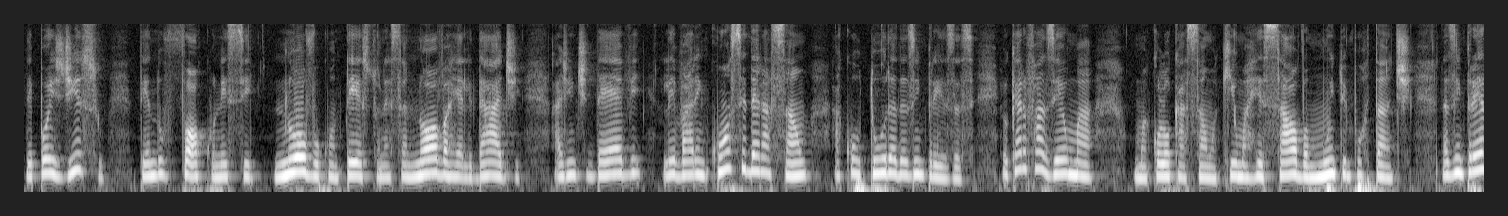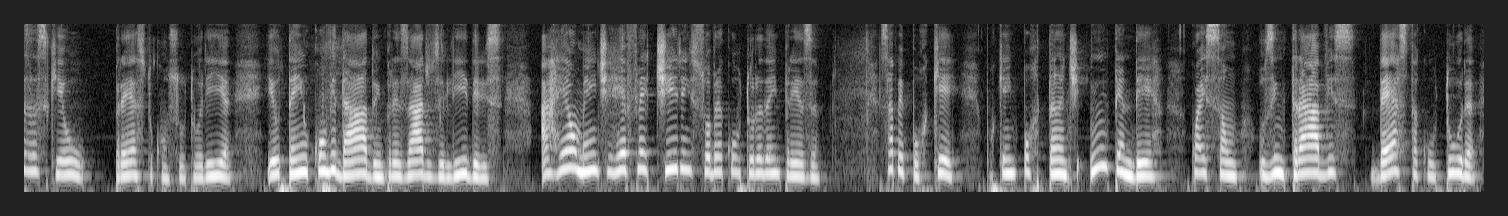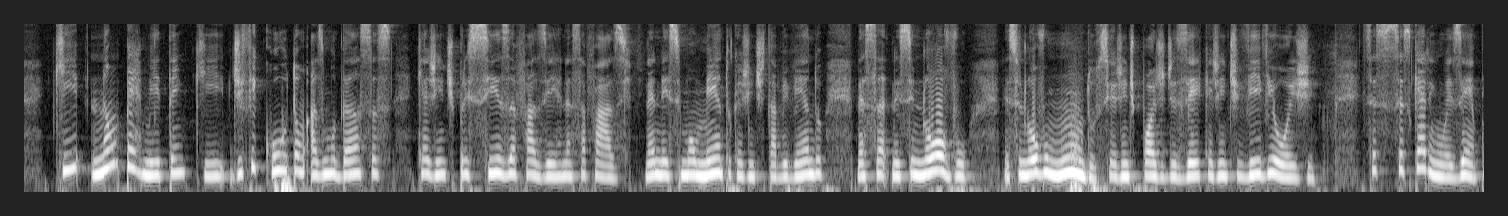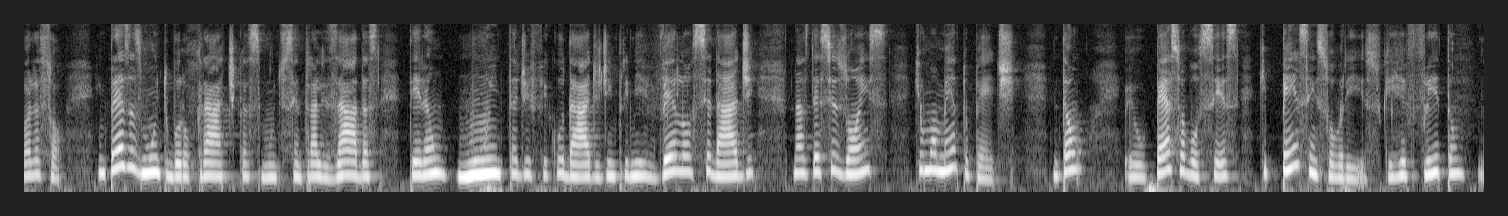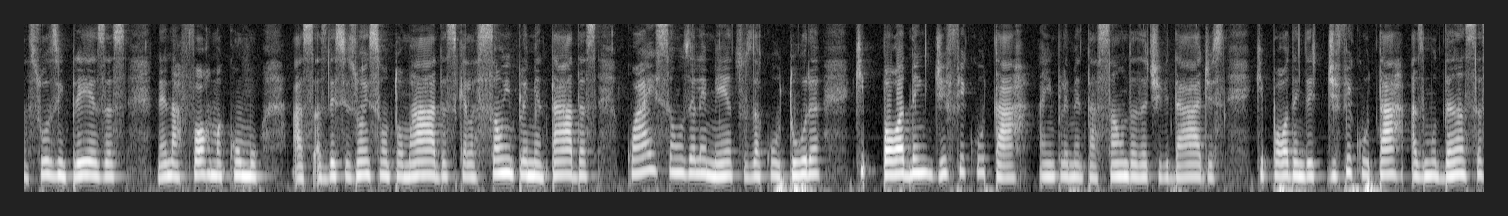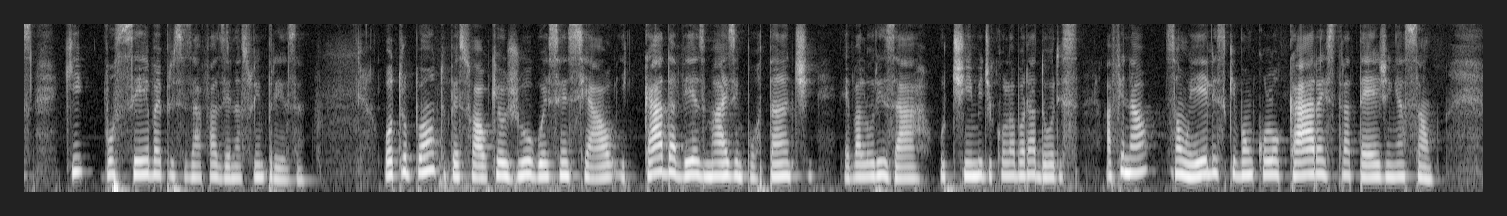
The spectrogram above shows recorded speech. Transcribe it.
Depois disso, tendo foco nesse novo contexto, nessa nova realidade, a gente deve levar em consideração a cultura das empresas. Eu quero fazer uma, uma colocação aqui, uma ressalva muito importante. Nas empresas que eu presto consultoria, eu tenho convidado empresários e líderes a realmente refletirem sobre a cultura da empresa. Sabe por quê? Porque é importante entender quais são os entraves desta cultura que não permitem, que dificultam as mudanças que a gente precisa fazer nessa fase, né? nesse momento que a gente está vivendo, nessa, nesse novo, nesse novo mundo, se a gente pode dizer que a gente vive hoje. Vocês querem um exemplo? Olha só, empresas muito burocráticas, muito centralizadas, terão muita dificuldade de imprimir velocidade nas decisões que o momento pede. Então, eu peço a vocês que pensem sobre isso, que reflitam nas suas empresas, né, na forma como as, as decisões são tomadas, que elas são implementadas, quais são os elementos da cultura que podem dificultar a implementação das atividades, que podem dificultar as mudanças que você vai precisar fazer na sua empresa. Outro ponto, pessoal, que eu julgo essencial e cada vez mais importante é valorizar o time de colaboradores Afinal, são eles que vão colocar a estratégia em ação.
